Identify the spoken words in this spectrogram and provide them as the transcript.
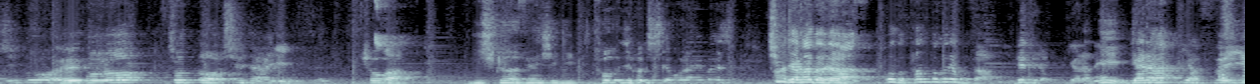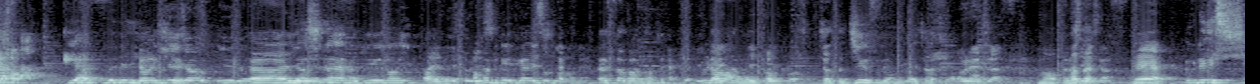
真撮えー、撮ろう。ちょっとしゅうちゃんい。い今日は西川選手に登場してもらいました。しゅうちゃんまたさ今度単独でもさ出てよ。ギャラいい。ギャラ。安いよ。安いよ。しゅうあー吉野家の牛丼一杯でお願いします。そこのね、浦和のちょっとジュースでお願いします。お願いします。もうまたね、嬉し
